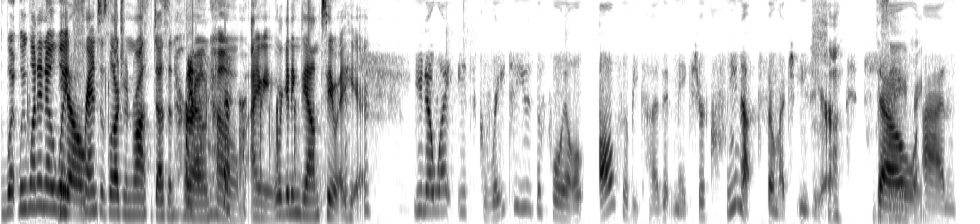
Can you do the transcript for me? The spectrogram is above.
what we want to know what you know, Frances Largeman Roth does in her own home. I mean, we're getting down to it here. You know what? It's great to use the foil also because it makes your cleanup so much easier. Huh. So, um,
